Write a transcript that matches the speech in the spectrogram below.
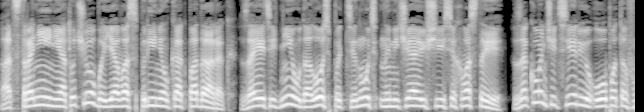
Отстранение от учебы я воспринял как подарок. За эти дни удалось подтянуть намечающиеся хвосты, закончить серию опытов в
